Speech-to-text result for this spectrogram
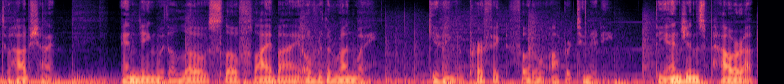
to Habsheim, ending with a low, slow flyby over the runway, giving a perfect photo opportunity. The engines power up,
